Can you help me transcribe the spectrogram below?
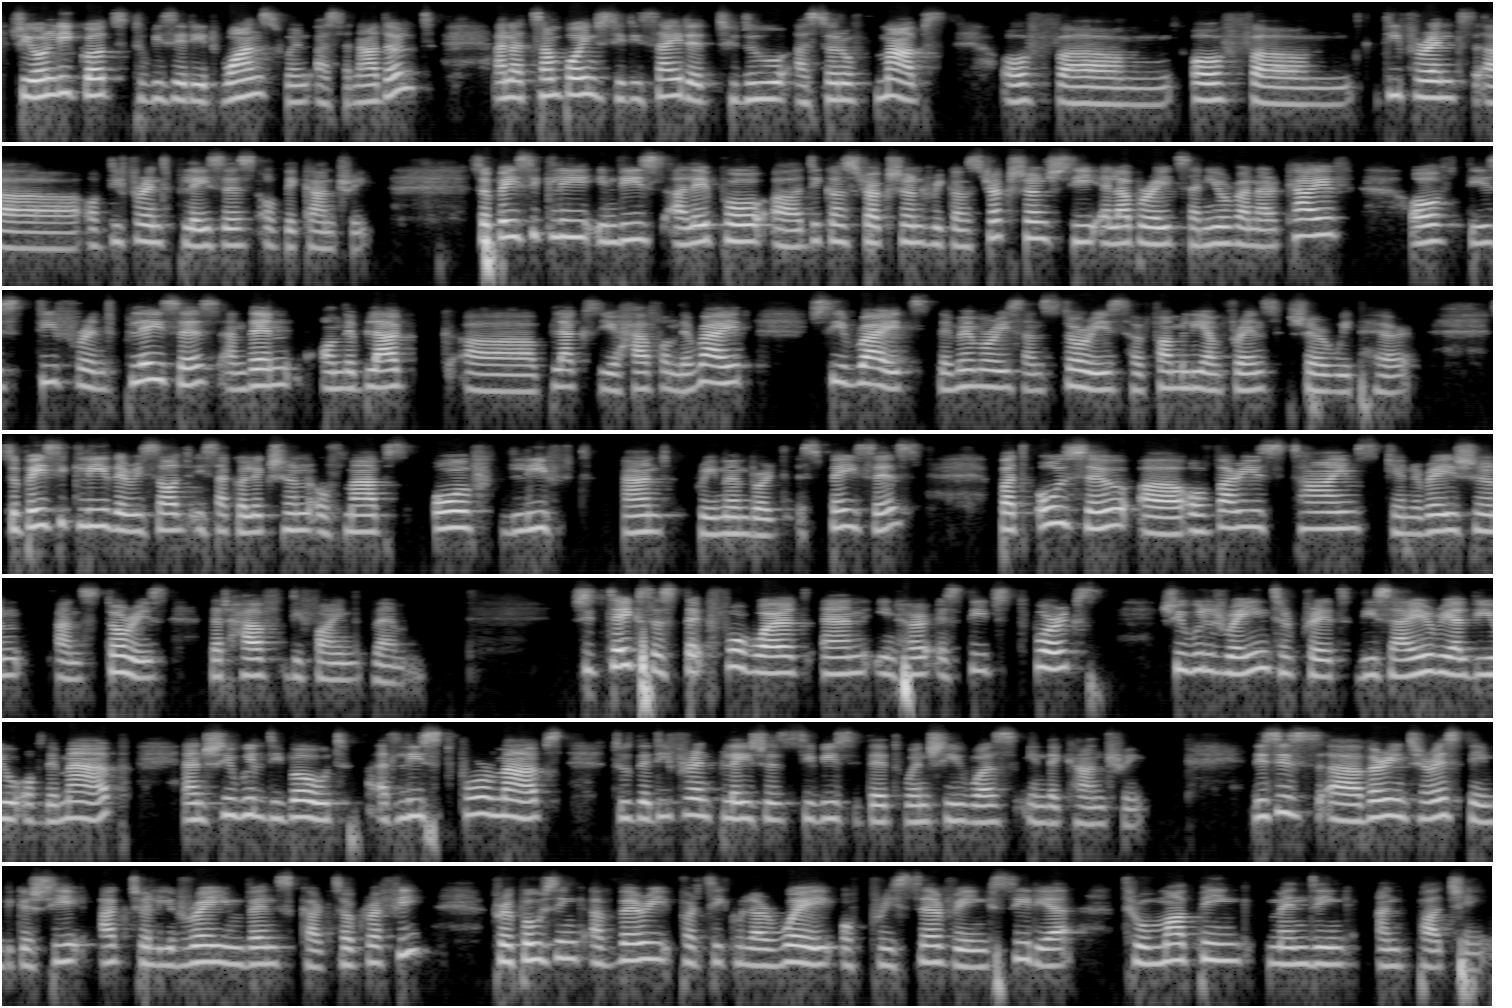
She only got to visit it once when as an adult, and at some point she decided to do a sort of maps of um, of um, different uh, of different places of the country. So basically in this Aleppo uh, deconstruction, reconstruction, she elaborates an urban archive of these different places. And then on the black uh, plaques you have on the right, she writes the memories and stories her family and friends share with her. So basically the result is a collection of maps of lived and remembered spaces, but also uh, of various times, generation, and stories that have defined them. She takes a step forward and in her stitched works, she will reinterpret this aerial view of the map and she will devote at least four maps to the different places she visited when she was in the country. This is uh, very interesting because she actually reinvents cartography, proposing a very particular way of preserving Syria through mapping, mending, and patching.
